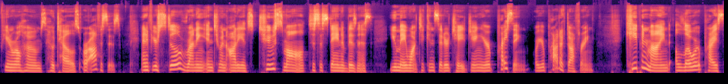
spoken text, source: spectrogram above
funeral homes, hotels, or offices. And if you're still running into an audience too small to sustain a business, you may want to consider changing your pricing or your product offering. Keep in mind, a lower price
